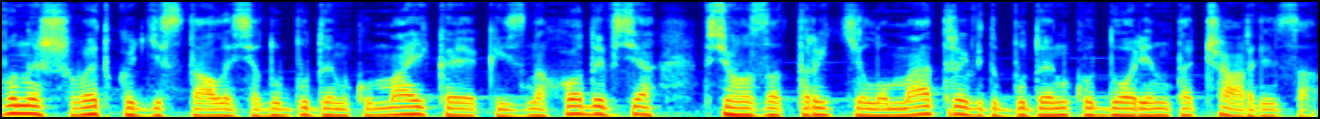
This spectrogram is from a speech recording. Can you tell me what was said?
вони швидко дісталися до будинку Майка, який знаходився всього за три кілометри від будинку Дорін та Чарльза.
